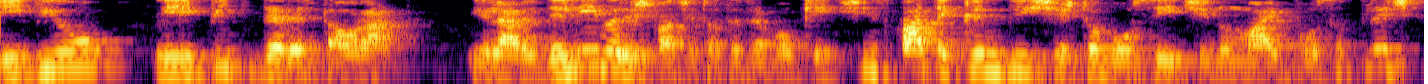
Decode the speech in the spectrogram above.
Liviu, lipit de restaurant. El are delivery și face toată treaba ok. Și în spate, când vii și ești obosit și nu mai poți să pleci,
